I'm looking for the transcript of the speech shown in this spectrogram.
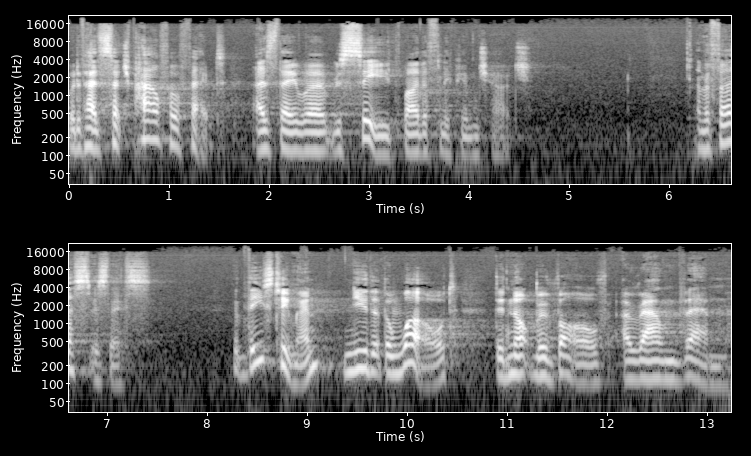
would have had such powerful effect as they were received by the Philippian church. And the first is this these two men knew that the world did not revolve around them.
